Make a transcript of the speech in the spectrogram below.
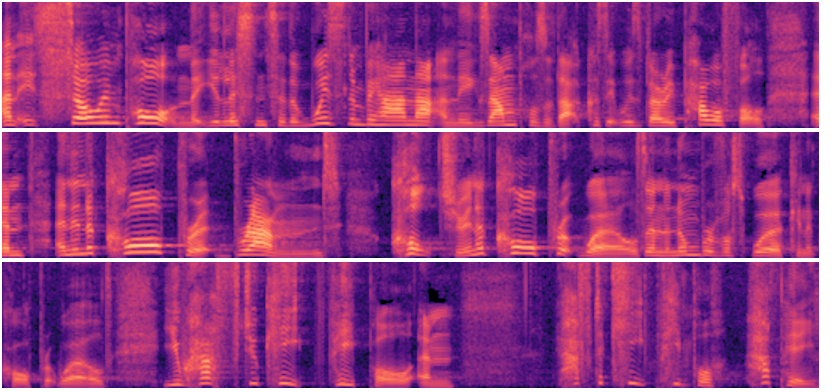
And it's so important that you listen to the wisdom behind that and the examples of that because it was very powerful. Um, and in a corporate brand, culture, in a corporate world, and a number of us work in a corporate world, you have to keep people, um, you have to keep people happy.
